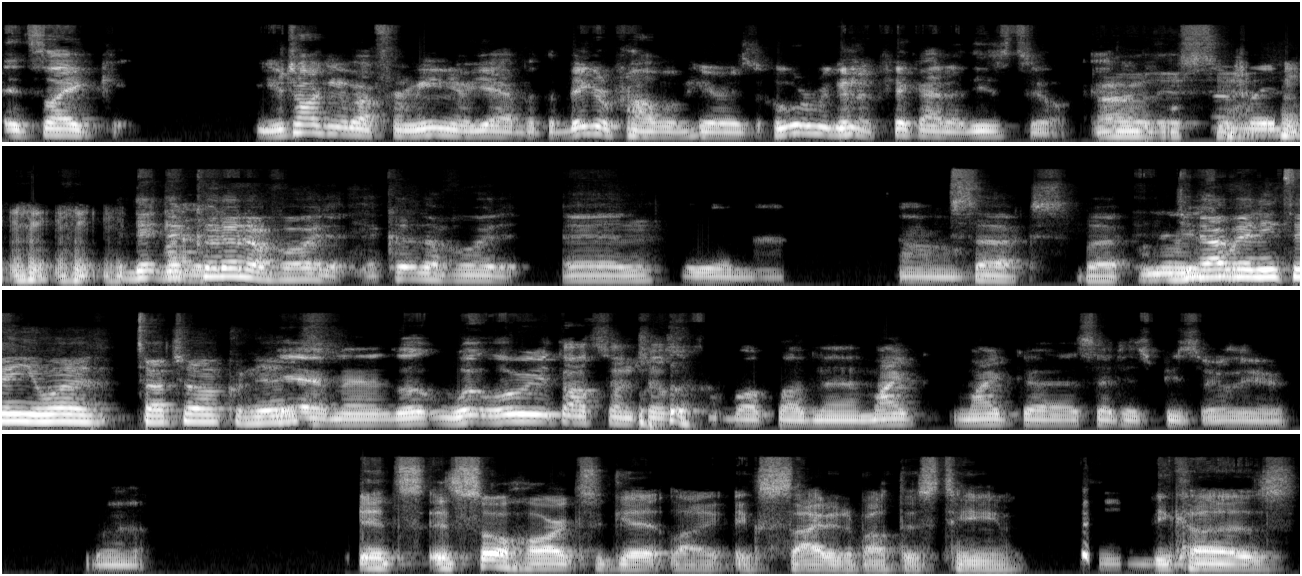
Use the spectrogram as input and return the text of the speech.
it's like you're talking about Firmino, yeah, but the bigger problem here is who are we going to pick out of these two? Out of these two. They, they Like- couldn't avoid it. They couldn't avoid it, and yeah, man. Um, sucks. But do you have anything you want to touch on, Cornelius? yeah, man. What, what were your thoughts on Chelsea Football Club, man? Mike Mike uh, said his piece earlier, but it's it's so hard to get like excited about this team because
